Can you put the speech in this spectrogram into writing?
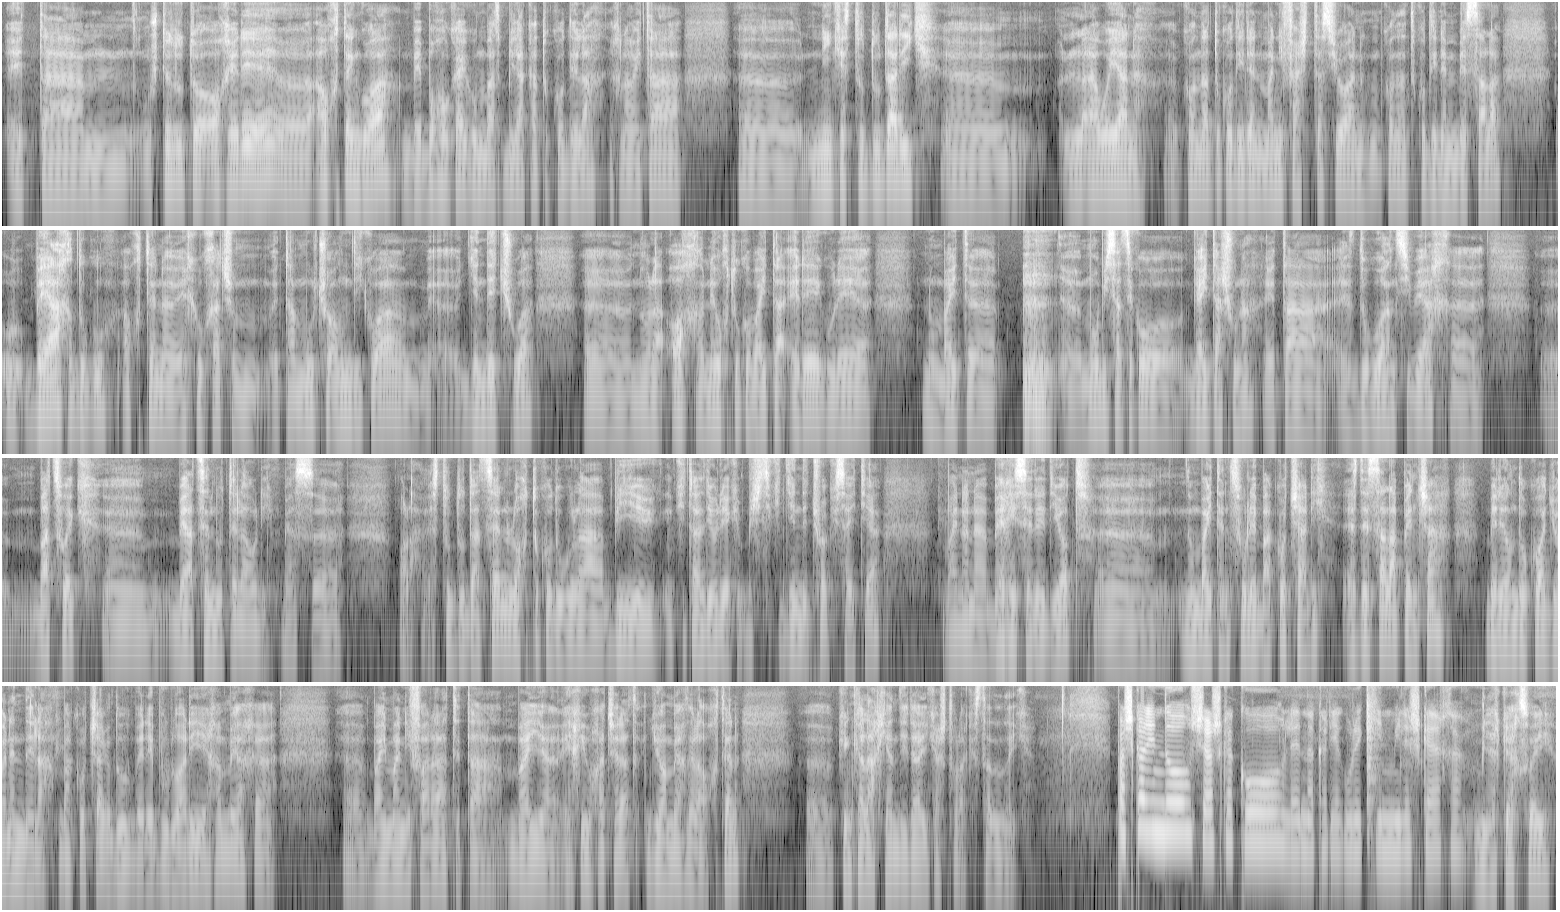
Eta um, uste dut hor ere, uh, aurtengoa, be bohoka egun bat bilakatuko dela. Erna baita, uh, nik ez dut dudarik, uh, lauean kondatuko diren manifestazioan kondatuko diren bezala, behar dugu aurten uh, eta multso handikoa, uh, jendetsua, uh, nola hor neurtuko baita ere gure nunbait uh, mobizatzeko gaitasuna, eta ez dugu antzi behar, batzuek behatzen dutela hori. Beaz, uh, ez dut dudatzen, lortuko dugula bi ekitaldi horiek biziki jendetsuak izaitia, Baina berriz ere diot, uh, nunbait entzule bakotxari, ez dezala pentsa, bere ondokoa joanen dela. Bakotxak du bere buruari egan behar, uh, bai manifarat eta bai uh, erri urratxerat joan behar dela ortean, uh, kenkalagian dira ikastolak, ez da dudaik. Paskalindo, xaskako, lehen dakaria gurekin, mil esker. Mil esker zuei.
